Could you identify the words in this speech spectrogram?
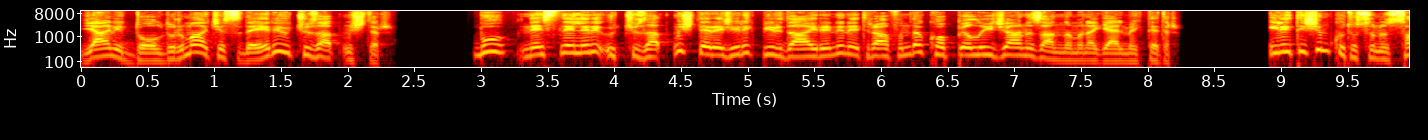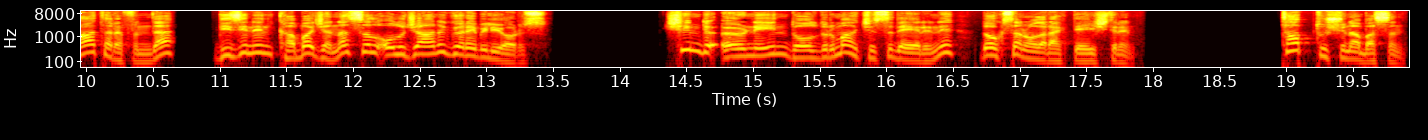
yani doldurma açısı değeri 360'tır. Bu nesneleri 360 derecelik bir dairenin etrafında kopyalayacağınız anlamına gelmektedir. İletişim kutusunun sağ tarafında dizinin kabaca nasıl olacağını görebiliyoruz. Şimdi örneğin doldurma açısı değerini 90 olarak değiştirin. Tab tuşuna basın.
